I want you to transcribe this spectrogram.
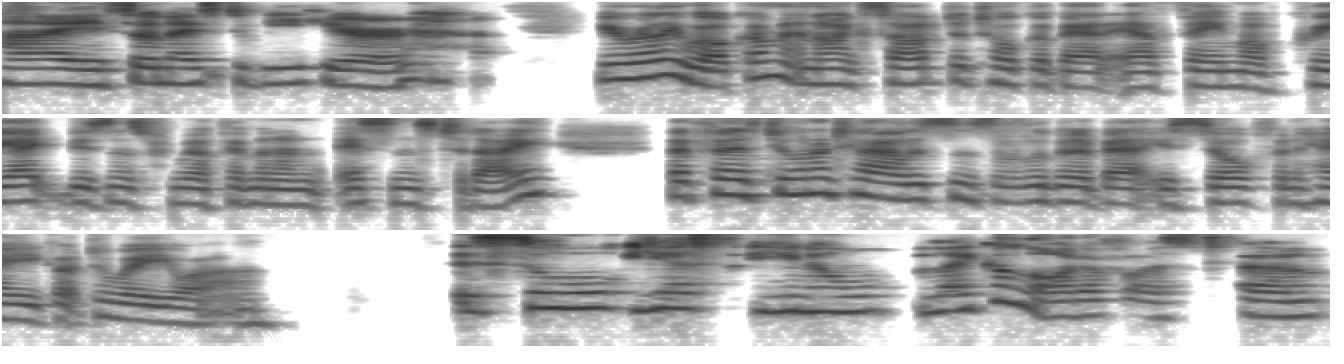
Hi, so nice to be here. You're really welcome, and I'm excited to talk about our theme of create business from your feminine essence today. But first, do you want to tell our listeners a little bit about yourself and how you got to where you are? So yes you know like a lot of us um,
